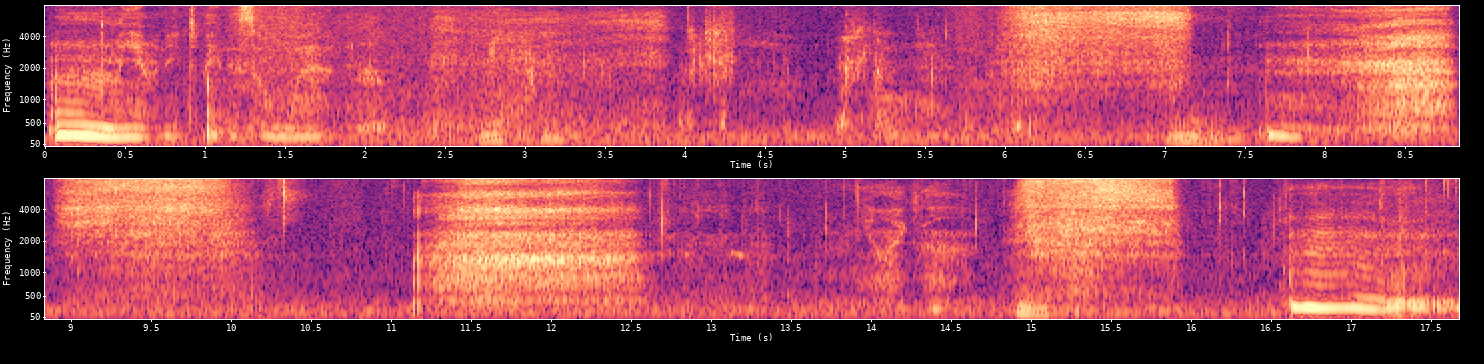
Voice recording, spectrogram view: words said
Mm, yeah, I need to make this all wet. You like that? Mm.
